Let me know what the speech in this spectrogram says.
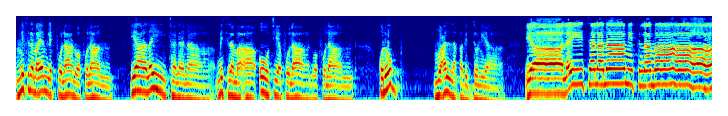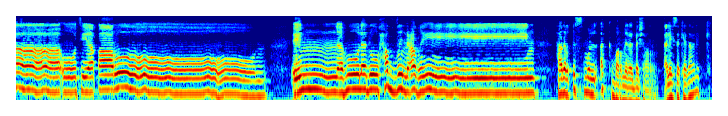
مثل ما يملك فلان وفلان. يا ليت لنا مثل ما أوتي فلان وفلان. قلوب معلقة بالدنيا. يا ليت لنا مثل ما أوتي قارون. إنه لذو حظ عظيم. هذا القسم الأكبر من البشر. أليس كذلك؟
